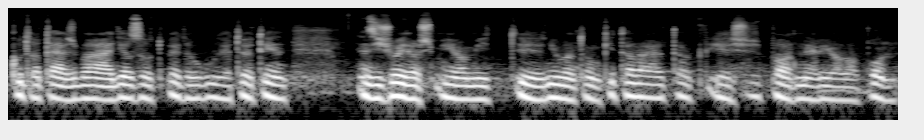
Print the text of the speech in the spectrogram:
kutatásba ágyazott pedagógia történet. Ez is olyasmi, amit nyugaton kitaláltak, és partneri alapon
